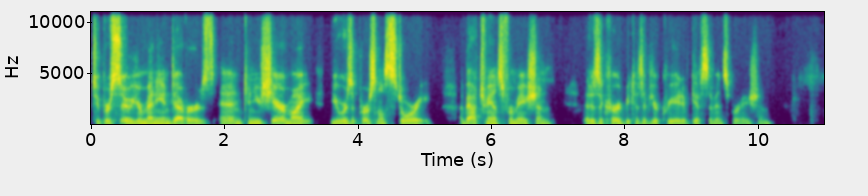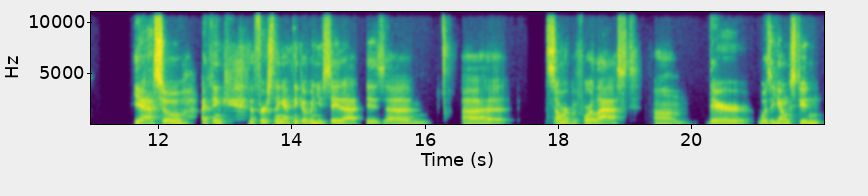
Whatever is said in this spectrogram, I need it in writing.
to pursue your many endeavors? And can you share my viewers a personal story about transformation that has occurred because of your creative gifts of inspiration? Yeah, so I think the first thing I think of when you say that is um, uh, summer before last, um, there was a young student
